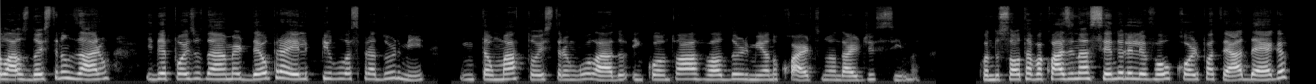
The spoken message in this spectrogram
lá, os dois transaram e depois o Dahmer deu para ele pílulas para dormir, então matou estrangulado enquanto a avó dormia no quarto no andar de cima. Quando o sol estava quase nascendo, ele levou o corpo até a adega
